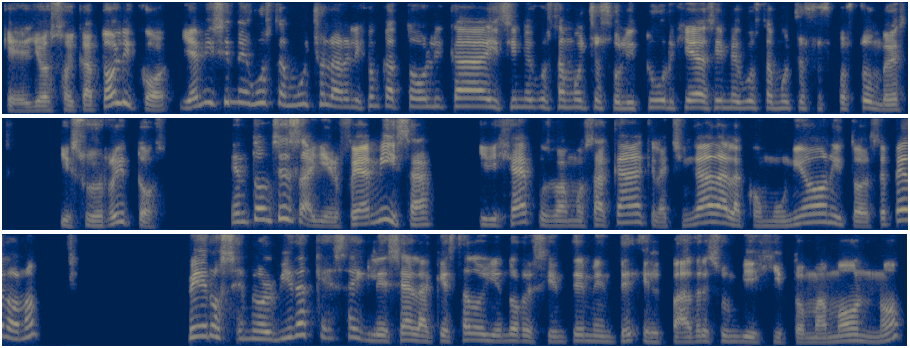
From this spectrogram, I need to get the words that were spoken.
que yo soy católico y a mí sí me gusta mucho la religión católica y sí me gusta mucho su liturgia, sí me gusta mucho sus costumbres y sus ritos. Entonces ayer fui a misa y dije, "Ah, pues vamos acá, que la chingada, la comunión y todo ese pedo, ¿no? Pero se me olvida que esa iglesia a la que he estado yendo recientemente, el padre es un viejito mamón, ¿no?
